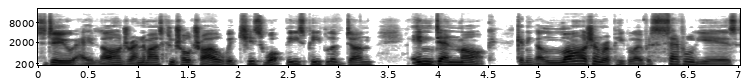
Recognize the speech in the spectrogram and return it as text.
to do a large randomized control trial, which is what these people have done in Denmark getting a large number of people over several years,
